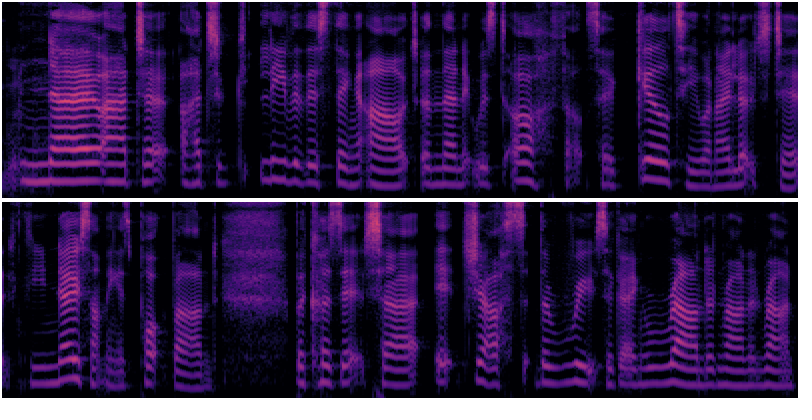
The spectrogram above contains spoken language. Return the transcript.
No, I had to I had to lever this thing out, and then it was oh, I felt so guilty when I looked at it. You know something is pot bound because it uh, it just the roots are going round and round and round,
